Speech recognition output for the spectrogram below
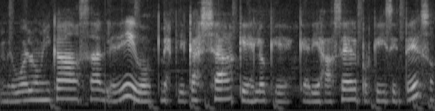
me vuelvo a mi casa, le digo, me explicas ya qué es lo que querías hacer, por qué hiciste eso.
